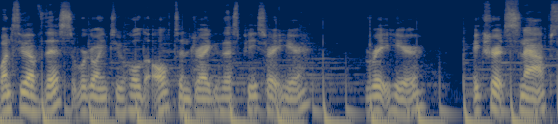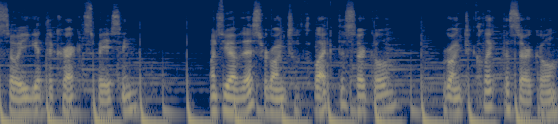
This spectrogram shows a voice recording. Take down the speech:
Once you have this, we're going to hold Alt and drag this piece right here, right here. Make sure it snaps so you get the correct spacing. Once you have this, we're going to select the circle, we're going to click the circle,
